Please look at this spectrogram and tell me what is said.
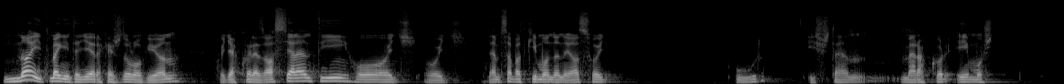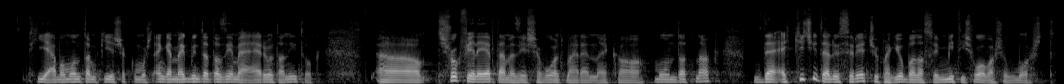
Na, itt megint egy érdekes dolog jön, hogy akkor ez azt jelenti, hogy, hogy nem szabad kimondani azt, hogy Úr, Isten, mert akkor én most hiába mondtam ki, és akkor most engem megbüntet azért, mert erről tanítok. Uh, sokféle értelmezése volt már ennek a mondatnak, de egy kicsit először értsük meg jobban azt, hogy mit is olvasunk most.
